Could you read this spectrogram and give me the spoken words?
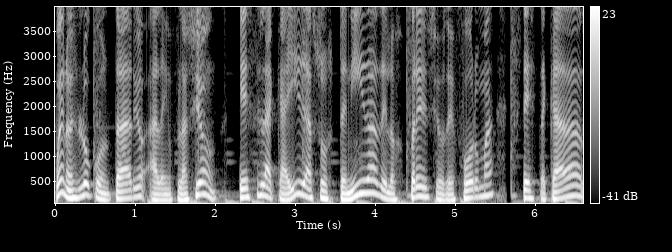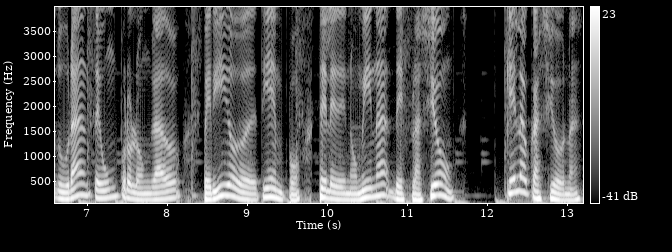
Bueno, es lo contrario a la inflación. Es la caída sostenida de los precios de forma destacada durante un prolongado periodo de tiempo. Se le denomina deflación, que la ocasiona,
